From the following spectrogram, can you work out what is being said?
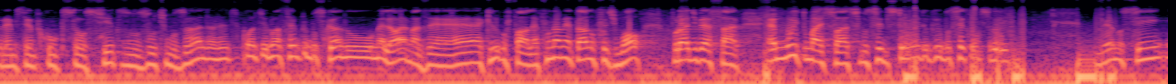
O Grêmio sempre conquistou os títulos nos últimos anos, a gente continua sempre buscando o melhor, mas é, é aquilo que eu falo, é fundamental no futebol para o adversário. É muito mais fácil você destruir do que você construir. Mesmo assim,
